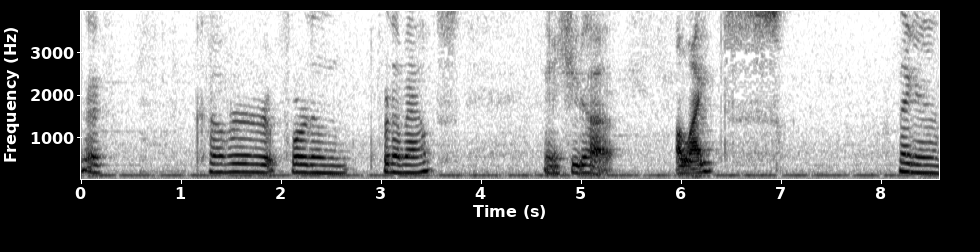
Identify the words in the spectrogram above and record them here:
the cover for the for the mouse, and she got a lights like a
